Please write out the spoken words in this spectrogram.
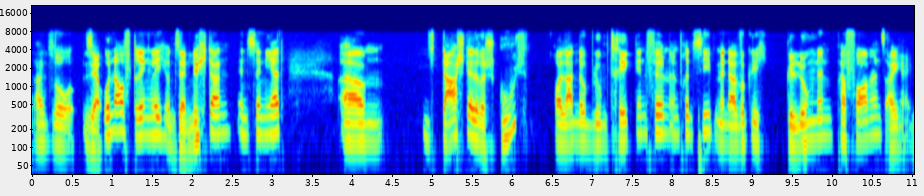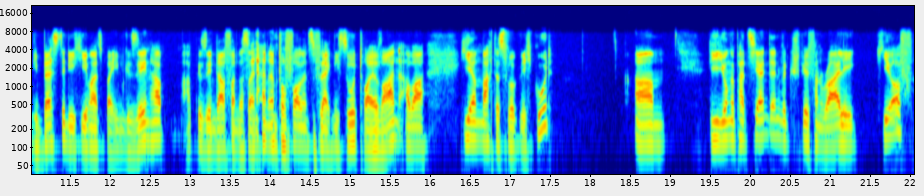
also sehr unaufdringlich und sehr nüchtern inszeniert. Ähm, darstellerisch gut. Orlando Bloom trägt den Film im Prinzip mit einer wirklich gelungenen Performance, eigentlich die beste, die ich jemals bei ihm gesehen habe, abgesehen davon, dass seine anderen Performances vielleicht nicht so toll waren, aber hier macht es wirklich gut. Ähm, die junge Patientin wird gespielt von Riley Kioff,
